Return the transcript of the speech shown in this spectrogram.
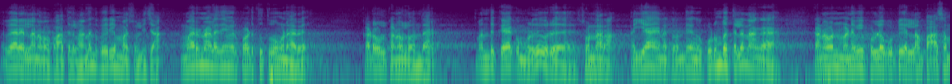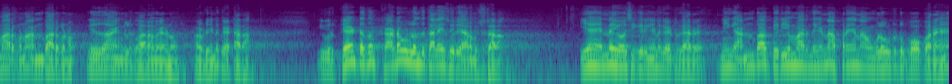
வேற எல்லாம் நம்ம பார்த்துக்கலான்னு இந்த பெரியம்மா சொல்லிச்சான். மறுநாள் அதே மாதிரி படுத்து தூங்கினார். கடவுள் கனவுல வந்தார். வந்து கேட்கும்பொழுது ஒரு சொன்னாராம் ஐயா எனக்கு வந்து எங்கள் குடும்பத்தில் நாங்கள் கணவன் மனைவி புள்ள குட்டி எல்லாம் பாசமாக இருக்கணும் அன்பாக இருக்கணும். இதுதான் எங்களுக்கு வர வேணும். அப்படின்னு கேட்டாராம். இவர் கேட்டதும் கடவுள் வந்து தலையை சொல்லி ஆரம்பிச்சிட்டாராம். ஏன் என்ன யோசிக்கிறீங்கன்னு கேட்டிருக்காரு. நீங்கள் அன்பாக பிரியமாக இருந்தீங்கன்னா அப்புறம் ஏன் நான் உங்களை விட்டுட்டு போக போகிறேன்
